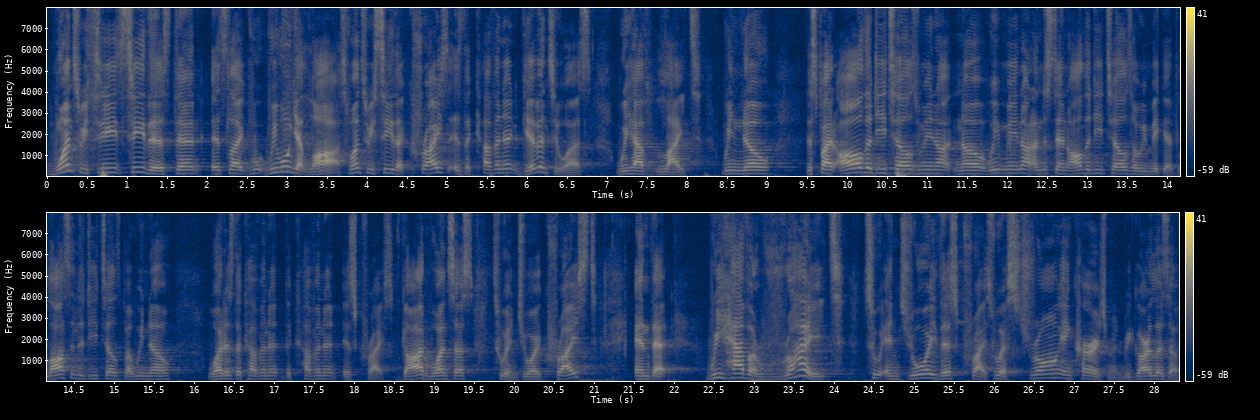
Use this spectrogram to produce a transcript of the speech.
once we see, see this, then it's like we won't get lost. Once we see that Christ is the covenant given to us, we have light. We know Despite all the details, we may not know, we may not understand all the details, or we may get lost in the details, but we know what is the covenant? The covenant is Christ. God wants us to enjoy Christ, and that we have a right to enjoy this Christ. We have strong encouragement, regardless of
